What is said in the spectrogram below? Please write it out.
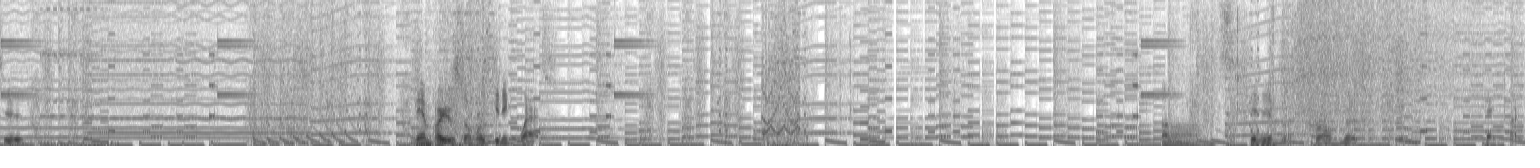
to... Vampires don't like getting wet. Um, let's hit him from the... Okay,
